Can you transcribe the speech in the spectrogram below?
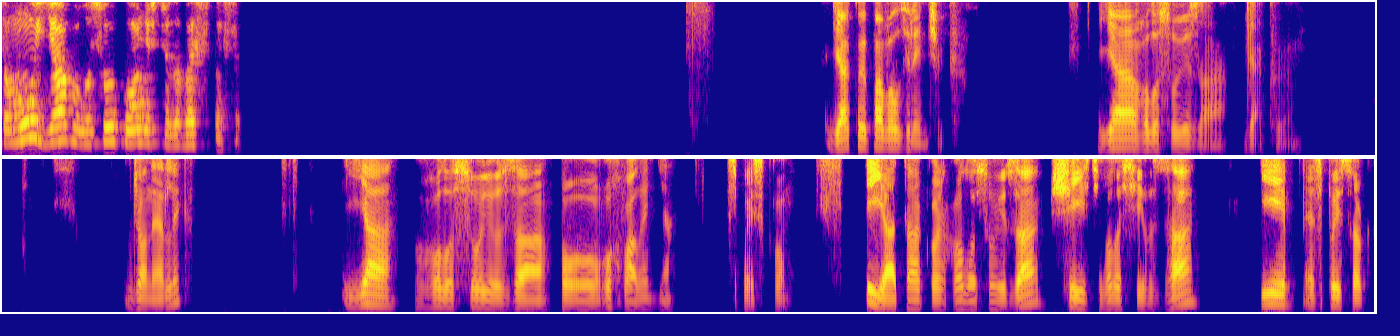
тому я голосую повністю за весь список. Дякую, Павел Зеленчик. Я голосую за. Дякую. Джон Ерлік. Я голосую за ухвалення списку. І я також голосую за. Шість голосів за. І список е,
